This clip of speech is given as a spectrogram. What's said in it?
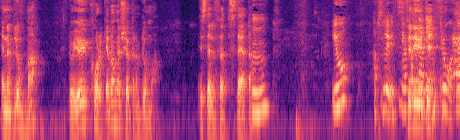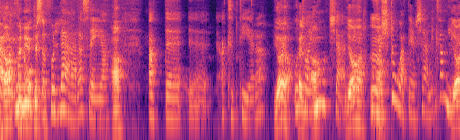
än en blomma. Då är jag ju korkad om jag köper en blomma. Istället för att städa. Jo, absolut. Jag För fattar det är ju din typ- fråga. Ja, att för man det ju också typ- får lära sig att, Ja, att eh, eh, acceptera ja, ja. och själv- ta ja. emot kärlek. Ja, och ja. förstå att det är en kärlekshandling. Ja,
